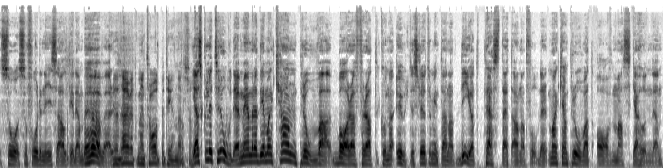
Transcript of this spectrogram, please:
så, så får den i sig allt det den behöver. Det där är ett mentalt beteende alltså? Jag skulle tro det, men jag menar det man kan prova bara för att kunna utesluta om inte annat, det är ju att testa ett annat foder. Man kan prova att avmaska hunden.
